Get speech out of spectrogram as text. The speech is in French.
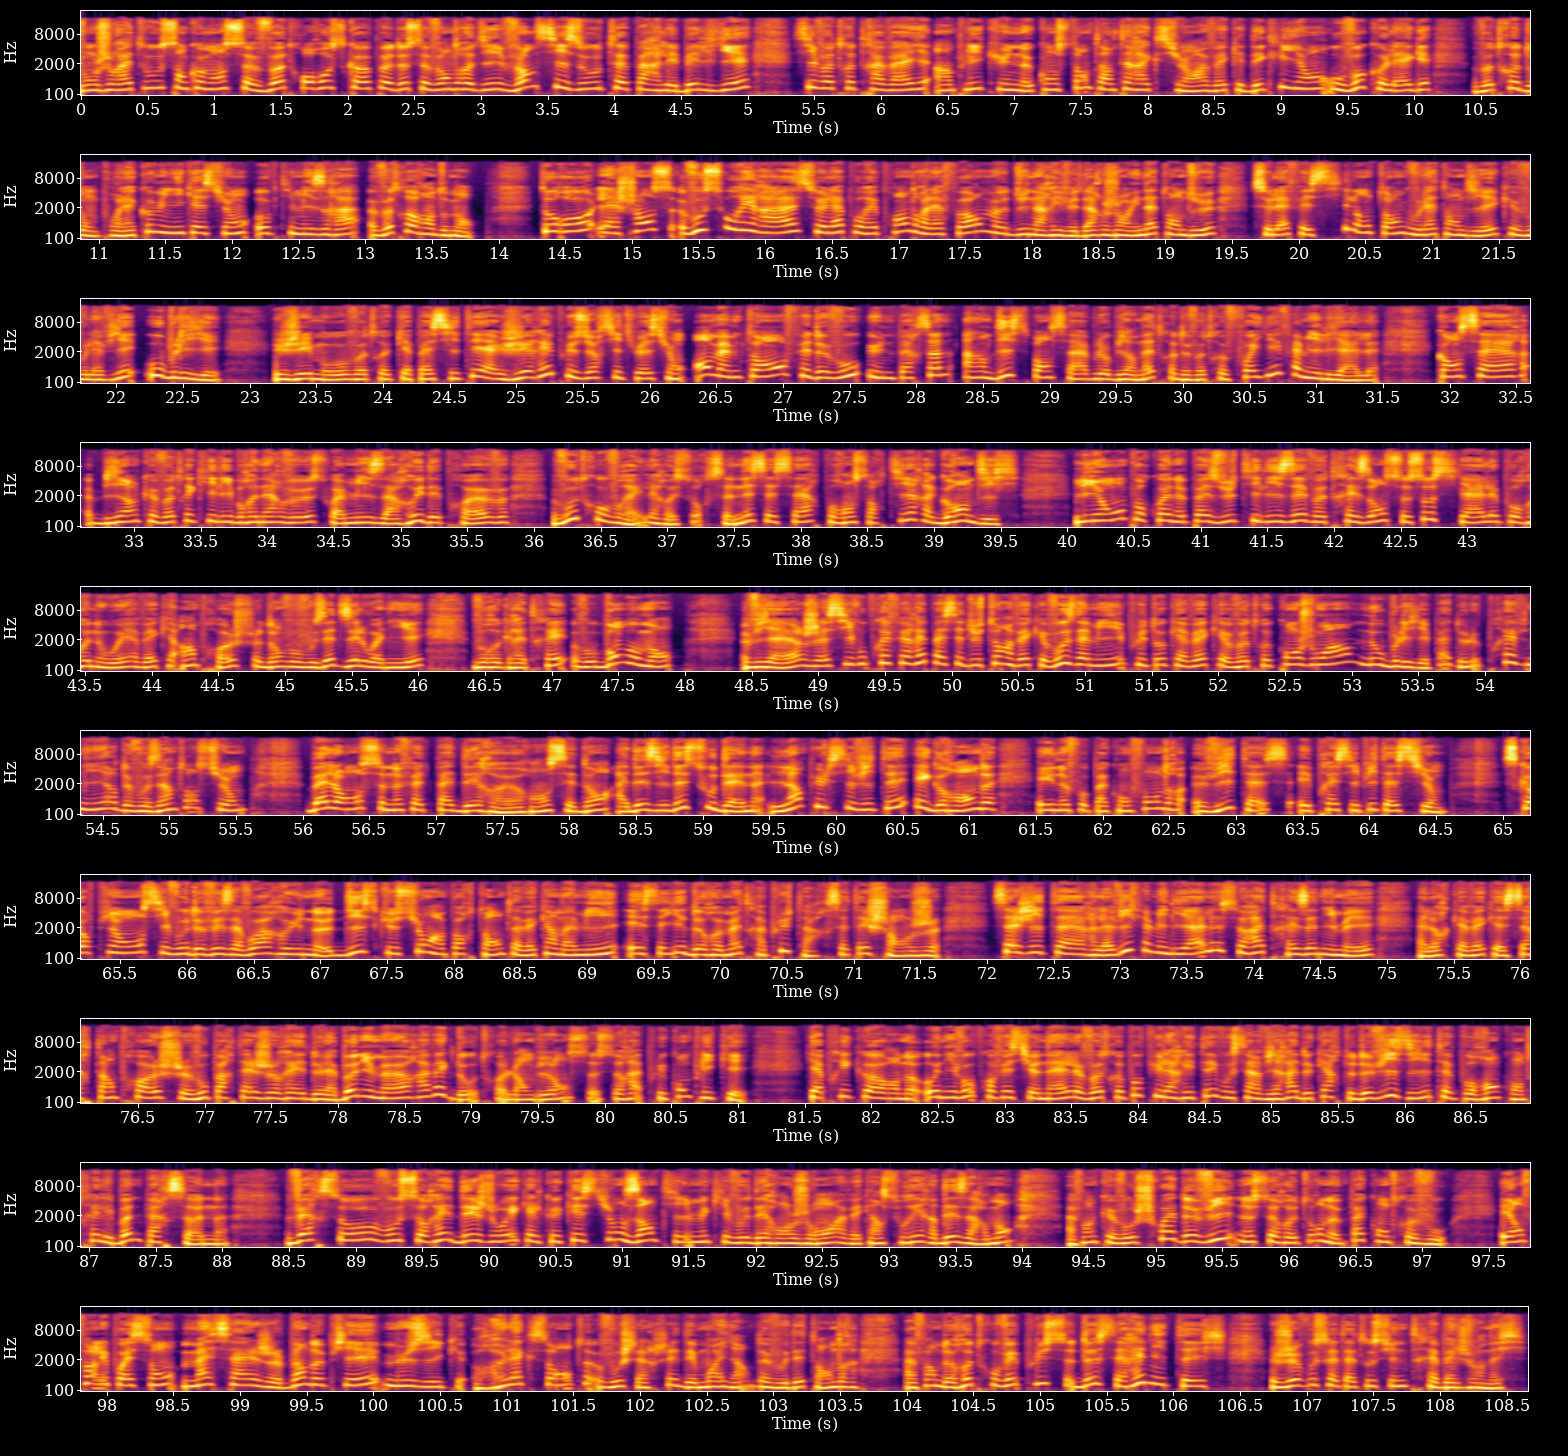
Bonjour à tous, on commence votre horoscope de ce vendredi 26 août par les béliers. Si votre travail implique une constante interaction avec des clients ou vos collègues, votre don pour la communication optimisera votre rendement. Taureau, la chance vous sourira, cela pourrait prendre la forme d'une arrivée d'argent inattendue. Cela fait si longtemps que vous l'attendiez que vous l'aviez oublié. Gémeaux, votre capacité à gérer plusieurs situations en même temps fait de vous une personne indispensable au bien-être de votre foyer familial. Cancer, bien que votre équilibre nerveux soit mis à rude épreuve, vous trouverez les ressources nécessaires pour en sortir grandi. Lion, pourquoi ne pas utiliser votre aisance sociale pour renouer avec un proche dont vous vous êtes éloigné? Vous regretterez vos bons moments. Vierge, si vous préférez passer du temps avec vos amis plutôt qu'avec votre conjoint, n'oubliez pas de le prévenir de vos intentions. Balance, ne faites pas d'erreur en cédant à des idées soudaines l'impulsivité est grande et il ne faut pas confondre vitesse et précipitation. Scorpion, si vous devez avoir une discussion importante avec un ami, essayez de remettre à plus tard cet échange. Sagittaire, la vie familiale sera très animée, alors qu'avec certains proches, vous partagerez de la bonne humeur, avec d'autres, l'ambiance sera plus compliquée. Capricorne, au niveau professionnel, votre popularité vous servira de carte de visite pour rencontrer les bonnes personnes. Verseau, vous saurez déjouer quelques questions intimes qui vous dérangeront avec un sourire désarmant afin que vos choix de vie ne se retournent pas contre vous. Et enfin les poissons, massage, bain de pied, musique relaxante, vous cherchez des moyens de vous détendre afin de retrouver plus de sérénité. Je vous souhaite à tous une très belle journée.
